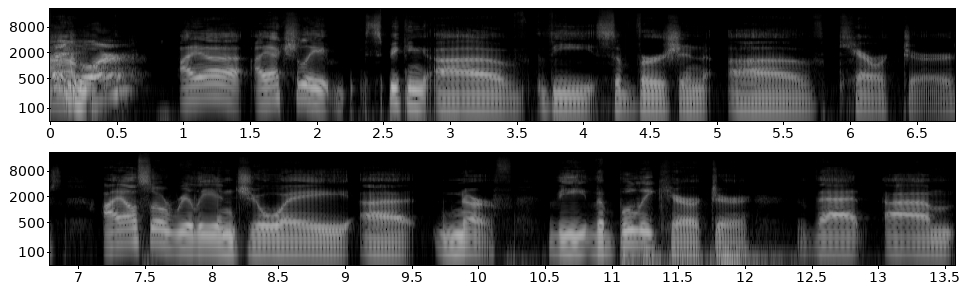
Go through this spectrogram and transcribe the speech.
There um, you are I uh I actually speaking of the subversion of characters, I also really enjoy uh Nerf, the the bully character that um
